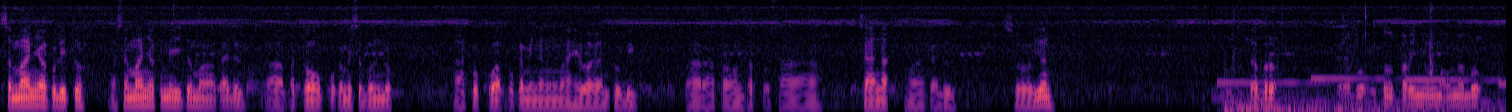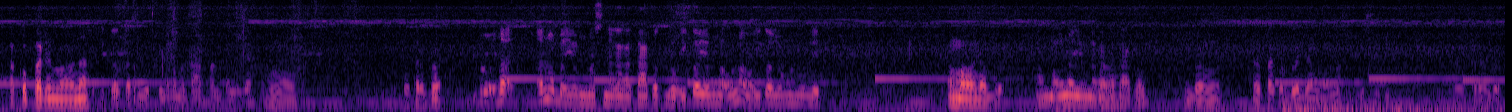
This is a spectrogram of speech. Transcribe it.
samahan niyo ako dito. Uh, samahan niyo kami dito mga kadol. Uh, patungo po kami sa bundok. Uh, kukuha po kami ng mahiwagang tubig para pamunta po sa tiyanak mga kadol. So, yun. So, bro, Tara bro, ikaw pa rin yung mauna bro. ako pa rin mauna. Ikaw kasi yung pinakamatapang talaga. Ngay. So, tara bro. Bro, sa, ano ba yung mas nakakatakot bro? Ikaw yung mauna o ikaw yung mahuli? Ang mauna bro. Ang mauna yung nakakatakot? Ibang natakot talaga ang mauna. Sige. So, tara bro.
